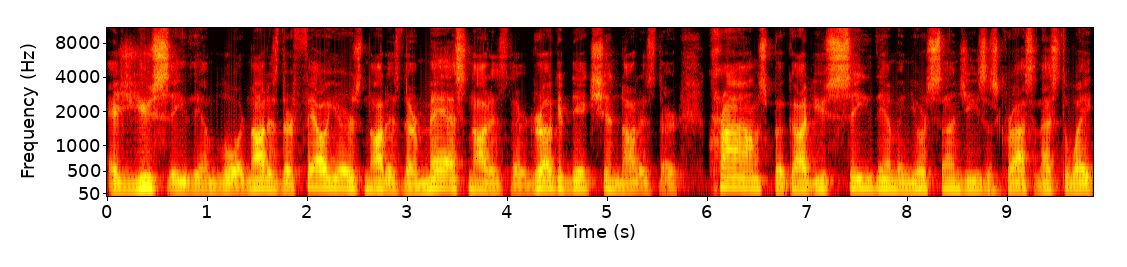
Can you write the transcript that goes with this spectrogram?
as you see them, Lord, not as their failures, not as their mess, not as their drug addiction, not as their crimes, but God, you see them in your Son, Jesus Christ. And that's the way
